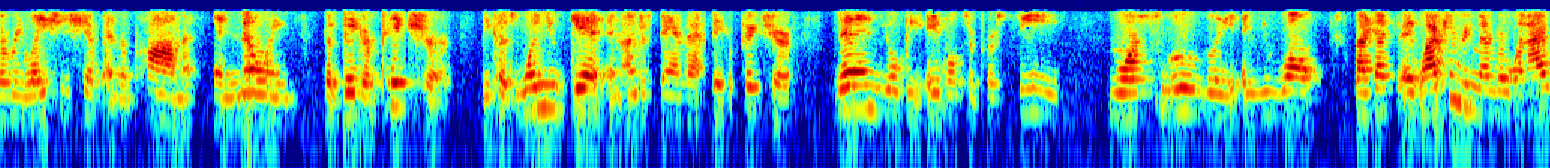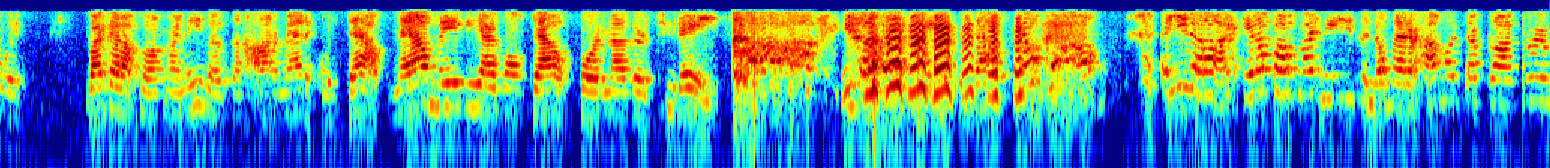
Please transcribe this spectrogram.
the relationship and the promise and knowing the bigger picture. Because when you get and understand that bigger picture, then you'll be able to proceed more smoothly and you won't like I said, well I can remember when I would if I got up off my knees I was gonna automatically doubt. Now maybe I won't doubt for another two days. you know what I mean? I'll still doubt. And you know, I get up off my knees and no matter how much I've gone through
